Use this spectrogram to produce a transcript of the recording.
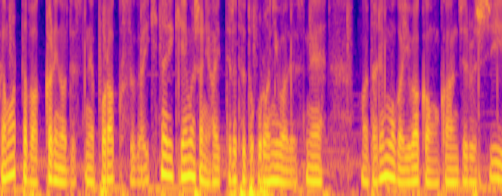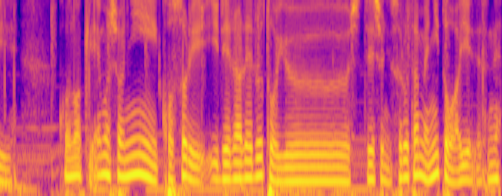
捕まったばっかりのですね、ポラックスがいきなり刑務所に入ってるというところにはですね、まあ、誰もが違和感を感じるし、この刑務所にこっそり入れられるというシチュエーションにするためにとはいえですね、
